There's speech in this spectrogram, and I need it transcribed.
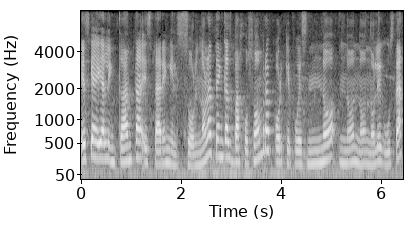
es que a ella le encanta estar en el sol. No la tengas bajo sombra porque pues no, no, no, no le gusta.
